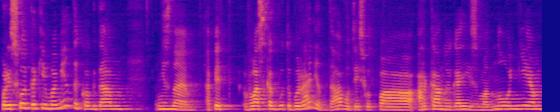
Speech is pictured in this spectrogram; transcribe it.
происходят такие моменты, когда, не знаю, опять вас как будто бы ранят, да, вот здесь вот по аркану эгоизма, но не,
